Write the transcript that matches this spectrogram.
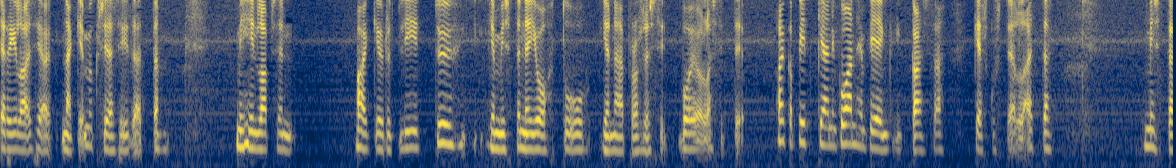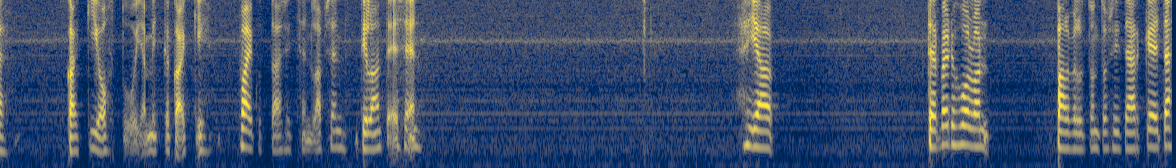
erilaisia näkemyksiä siitä, että mihin lapsen vaikeudet liittyy ja mistä ne johtuu. Ja nämä prosessit voi olla sitten aika pitkiä niin kuin vanhempienkin kanssa keskustella, että mistä kaikki johtuu ja mitkä kaikki vaikuttaa sitten sen lapsen tilanteeseen. Ja terveydenhuollon palvelut on tosi tärkeitä.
